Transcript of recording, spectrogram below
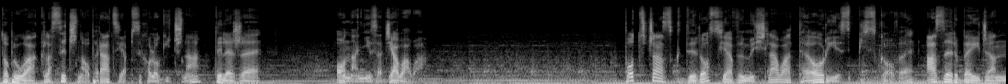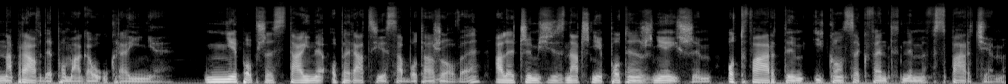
To była klasyczna operacja psychologiczna, tyle że ona nie zadziałała. Podczas gdy Rosja wymyślała teorie spiskowe, Azerbejdżan naprawdę pomagał Ukrainie. Nie poprzez tajne operacje sabotażowe, ale czymś znacznie potężniejszym, otwartym i konsekwentnym wsparciem.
